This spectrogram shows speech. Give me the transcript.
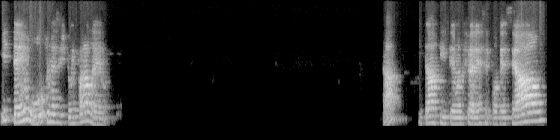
E tenho outro resistor em paralelo. Tá? Então, aqui tem uma diferença de potencial.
